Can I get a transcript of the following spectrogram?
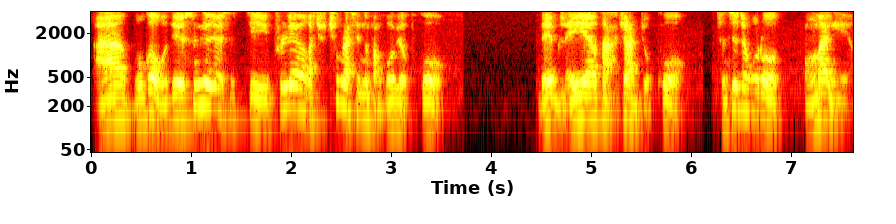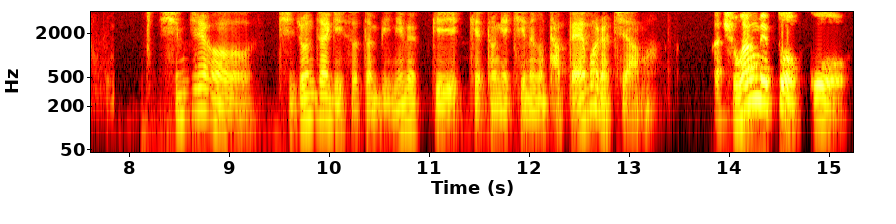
아 뭐가 어디에 숨겨져 있을지 플레이어가 추측을 할 수 있는 방법이 없고 map 레이아웃도 아주 안 좋고 전체적으로 엉망이에요. 심지어 기존작에 있었던 mini map 기- 계통의 기능은 다 빼버렸지 아마. 그러니까 중앙 map도 없고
